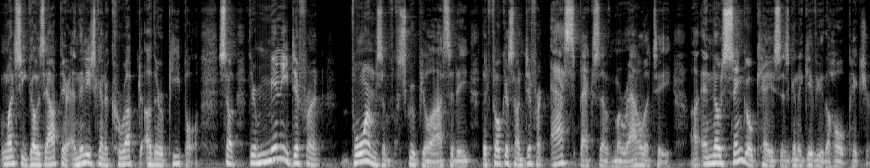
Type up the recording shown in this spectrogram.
once he goes out there and then he's going to corrupt other people. So there are many different forms of scrupulosity that focus on different aspects of morality, uh, and no single case is going to give you the whole picture.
